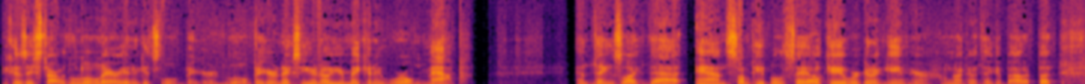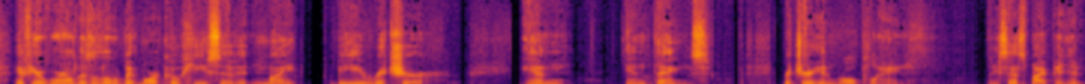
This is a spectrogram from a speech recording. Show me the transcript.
because they start with a little area and it gets a little bigger, a little bigger. Next thing you know, you're making a world map and things like that. And some people say, okay, we're going to game here. I'm not going to think about it. But if your world is a little bit more cohesive, it might be richer in in things, richer in role playing. At least that's my opinion.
